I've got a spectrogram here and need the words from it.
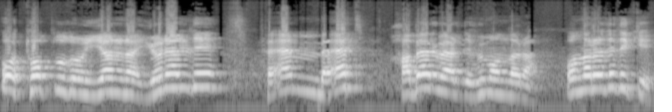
o topluluğun yanına yöneldi. Fe embeet haber verdi hüm onlara. Onlara dedi ki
